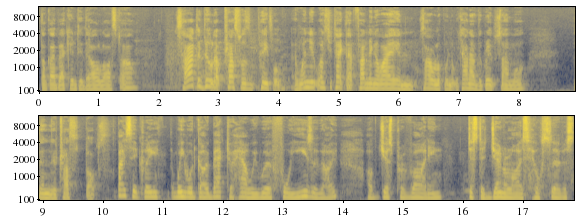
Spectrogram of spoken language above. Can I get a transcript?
They'll go back into their old lifestyle. It's hard to build up trust with people, and when you once you take that funding away and say, "Oh look, we can't have the groups no more," then the trust stops. Basically, we would go back to how we were four years ago, of just providing just a generalised health service.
